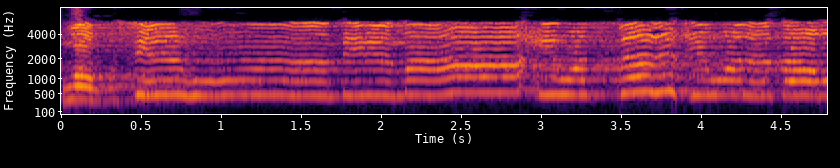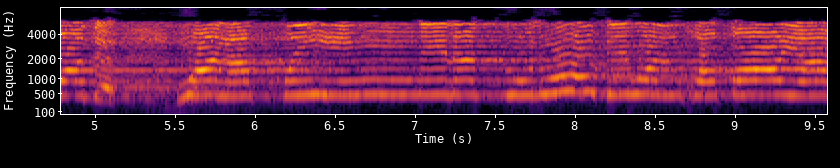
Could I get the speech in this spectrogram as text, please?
واغسلهم بالماء والثلج والبرد ونقهم من الذنوب والخطايا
